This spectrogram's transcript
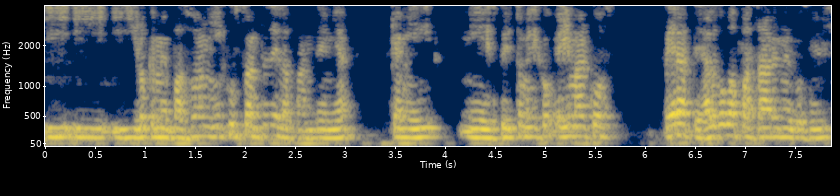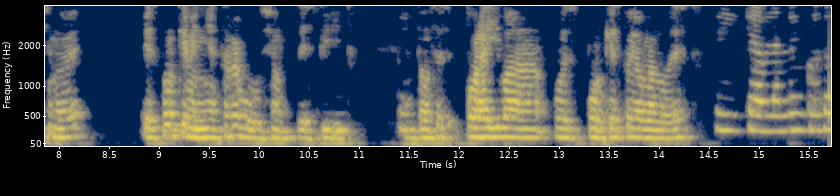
y, y, y lo que me pasó a mí justo antes de la pandemia, que a mí mi espíritu me dijo, hey Marcos, espérate, algo va a pasar en el 2019, es porque venía esta revolución de espíritu. Sí, Entonces, por ahí va, pues, ¿por qué estoy hablando de esto? sí, que hablando incluso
